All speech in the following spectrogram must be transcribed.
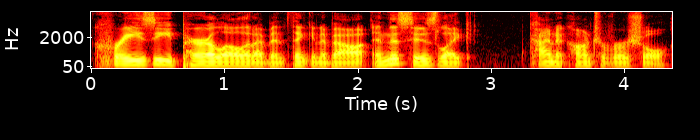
crazy parallel that I've been thinking about, and this is like kind of controversial,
